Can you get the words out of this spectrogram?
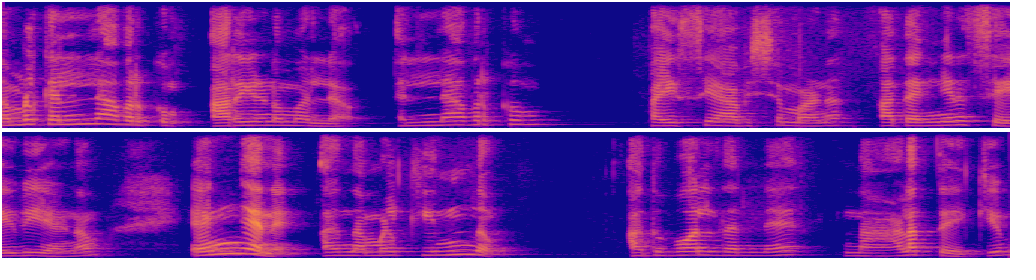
നമ്മൾക്കെല്ലാവർക്കും അറിയണമല്ലോ എല്ലാവർക്കും പൈസ ആവശ്യമാണ് അതെങ്ങനെ സേവ് ചെയ്യണം എങ്ങനെ അത് നമ്മൾക്ക് ഇന്നും അതുപോലെ തന്നെ നാളത്തേക്കും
